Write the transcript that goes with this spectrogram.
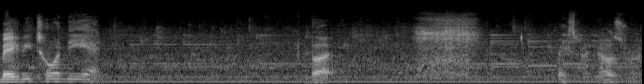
Maybe toward the end. But makes my nose run.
